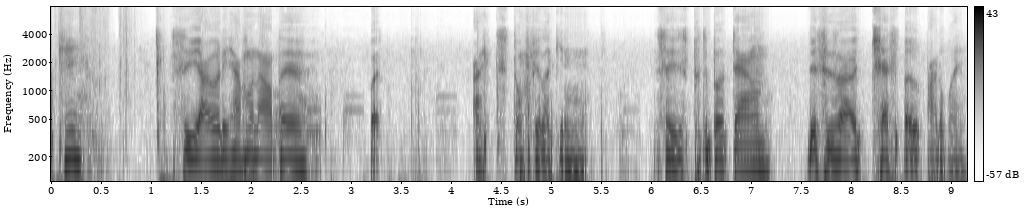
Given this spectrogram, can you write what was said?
Okay. See I already have one out there but I just don't feel like getting it. So you just put the boat down. This is a chest boat by the way.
